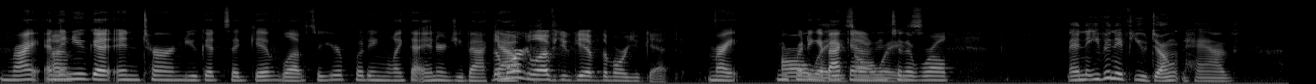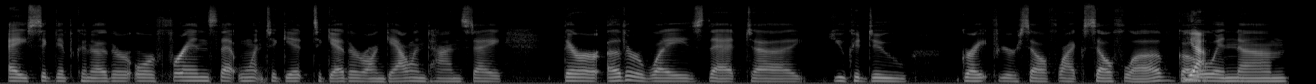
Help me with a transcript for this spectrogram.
Right. And then Um, you get, in turn, you get to give love. So you're putting like that energy back the out. more love you give the more you get right. You're putting it back out into the world. And even if you don't have a significant other or friends that want to get together on Valentine's Day, there are other ways that uh, you could do great for yourself, like self love. Go Yeah. and um,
